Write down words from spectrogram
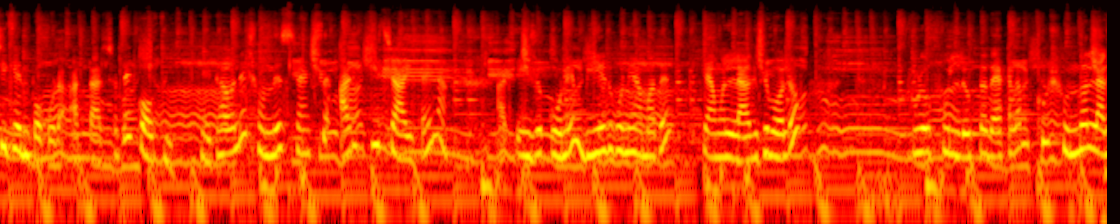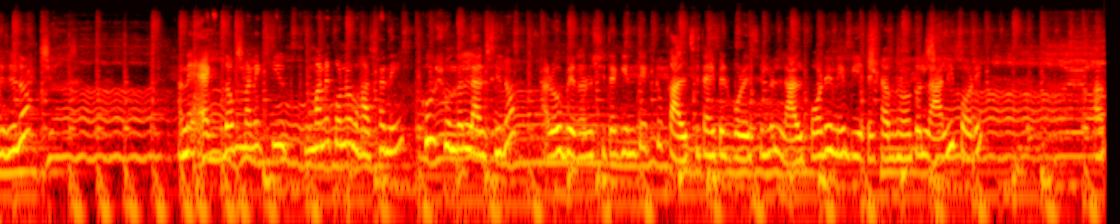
চিকেন পকোড়া আর তার সাথে কফি। এটা হলে সন্ধ্যের স্ন্যাক্স আর কি চাই তাই না? আর এই যে কোণে বিয়ের কোণে আমাদের কেমন লাগছে বলো? পুরো ফুল লুকটা দেখালাম। খুব সুন্দর লাগছিল। মানে একদম মানে কি মানে কোনো ভাষা নেই। খুব সুন্দর লাগছিল। আর ও বেনারসিটা কিন্তু একটু কালচে টাইপের পড়েছিল লাল পরেনি বিয়েতে সাধারণত লালই পরে। আর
